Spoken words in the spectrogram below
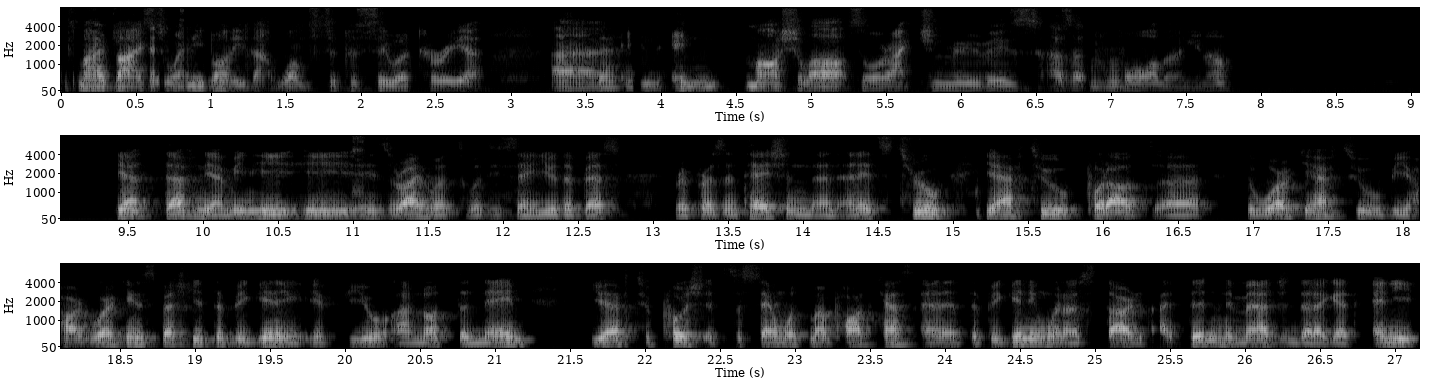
it's my advice to anybody that wants to pursue a career uh, in, in martial arts or action movies as a mm-hmm. performer you know yeah, definitely. I mean, he he is right with what he's saying. You're the best representation, and and it's true. You have to put out uh, the work. You have to be hardworking, especially at the beginning. If you are not the name, you have to push. It's the same with my podcast. And at the beginning, when I started, I didn't imagine that I get any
